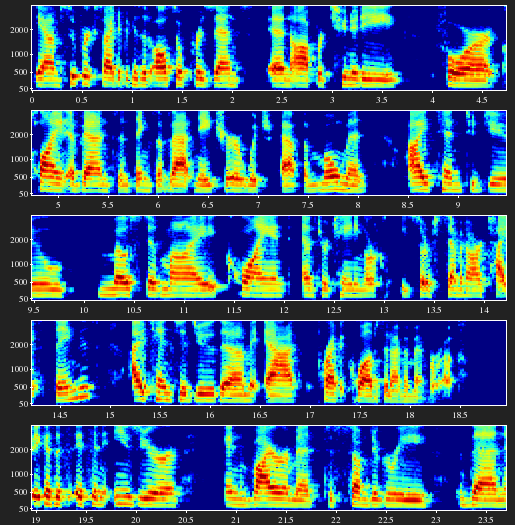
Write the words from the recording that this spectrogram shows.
Yeah, I'm super excited because it also presents an opportunity for client events and things of that nature, which at the moment I tend to do most of my client entertaining or sort of seminar type things, I tend to do them at private clubs that I'm a member of because it's it's an easier environment to some degree than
